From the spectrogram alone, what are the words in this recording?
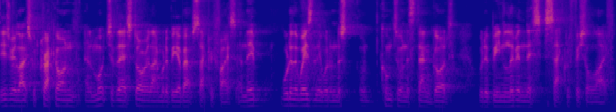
the Israelites would crack on, and much of their storyline would be about sacrifice. And they, one of the ways that they would, under, would come to understand God would have been living this sacrificial life.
